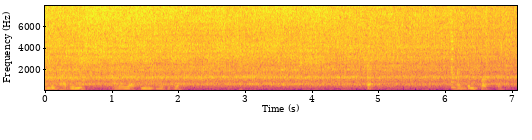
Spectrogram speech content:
আলু ভাজিনি আলু এখনই দিয়ে দেবো। একদম শর্টকাট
